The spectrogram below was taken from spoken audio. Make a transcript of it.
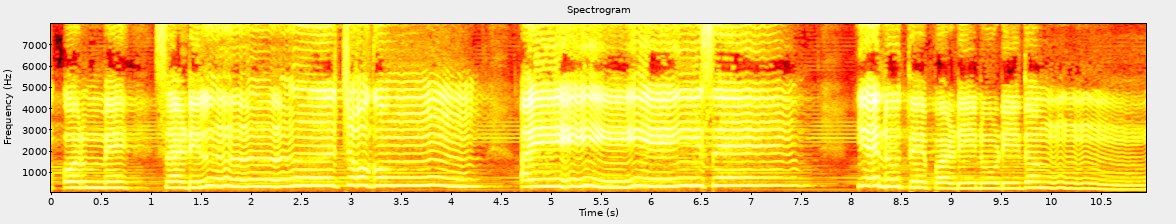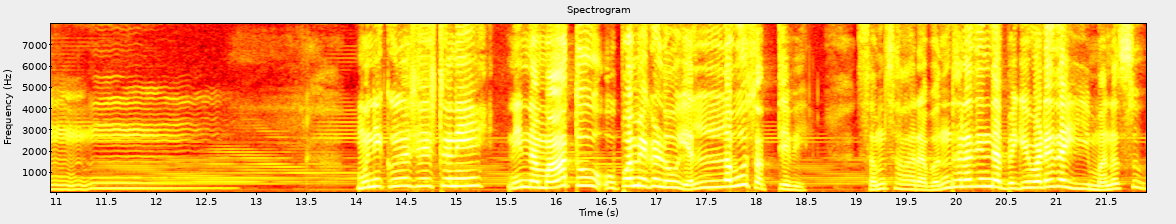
ಒಮ್ಮೆ ಸಡಿಲ್ ಚುಗುಂ ಐಸೆ ಎನುತೆ ಪಡಿ ನುಡಿದಂ ಮುನಿಕುಲಶ್ರೇಷ್ಠನೇ ನಿನ್ನ ಮಾತು ಉಪಮೆಗಳು ಎಲ್ಲವೂ ಸತ್ಯವೇ ಸಂಸಾರ ಬಂಧನದಿಂದ ಬಿಗಿವಡೆದ ಈ ಮನಸ್ಸು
